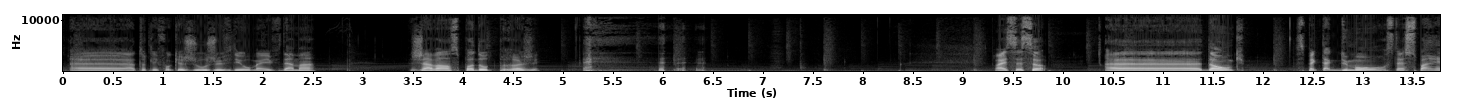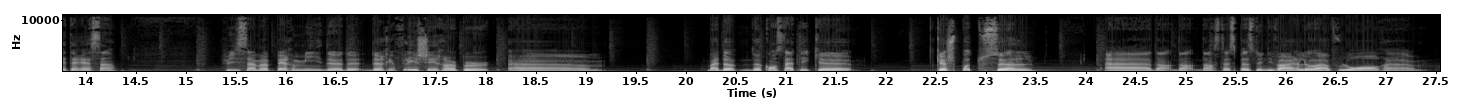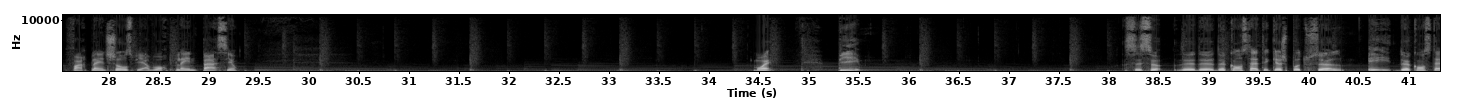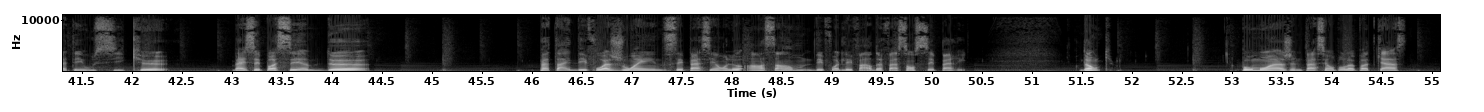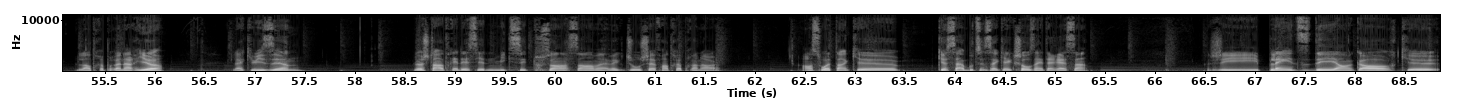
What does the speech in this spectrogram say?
à toutes les fois que je joue aux jeux vidéo, bien évidemment, j'avance pas d'autres projets. ouais, c'est ça. Euh, donc, spectacle d'humour, c'était super intéressant. Puis, ça m'a permis de, réfléchir un peu, euh, ben de, constater que, que je ne suis pas tout seul dans, cette espèce d'univers-là à vouloir euh, faire plein de choses puis avoir plein de passion. Ouais. Puis, c'est ça. De, constater que je ne suis pas tout seul et de constater aussi que ben, c'est possible de peut-être des fois joindre ces passions-là ensemble, des fois de les faire de façon séparée. Donc, pour moi, j'ai une passion pour le podcast, l'entrepreneuriat, la cuisine. Là, je suis en train d'essayer de mixer tout ça ensemble avec Joe Chef Entrepreneur, en souhaitant que que ça aboutisse à quelque chose d'intéressant. J'ai plein d'idées encore que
